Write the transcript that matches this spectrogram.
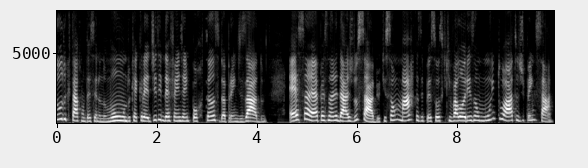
tudo que está acontecendo no mundo, que acredita e defende a importância do aprendizado? Essa é a personalidade do sábio, que são marcas e pessoas que valorizam muito o ato de pensar.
